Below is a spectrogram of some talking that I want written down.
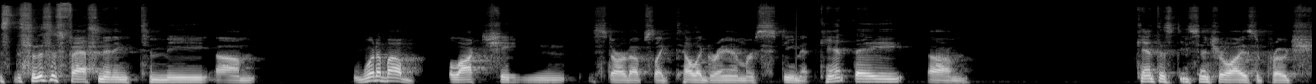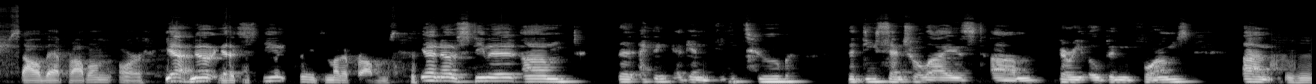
so this is fascinating to me. Um, what about blockchain startups like Telegram or Steemit? Can't they? Um, can't this decentralized approach solve that problem? Or yeah, no, yeah, Steam, create some other problems. yeah, no, Steemit. Um, the, I think again, DTube, the decentralized, um, very open forums. Um, mm-hmm.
